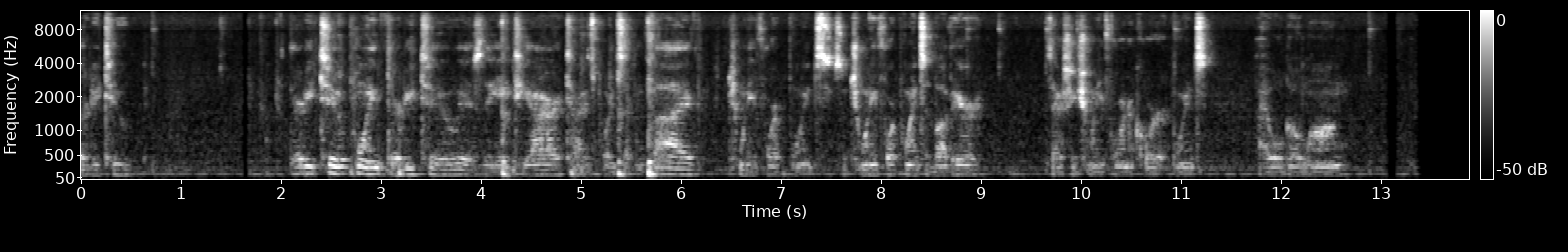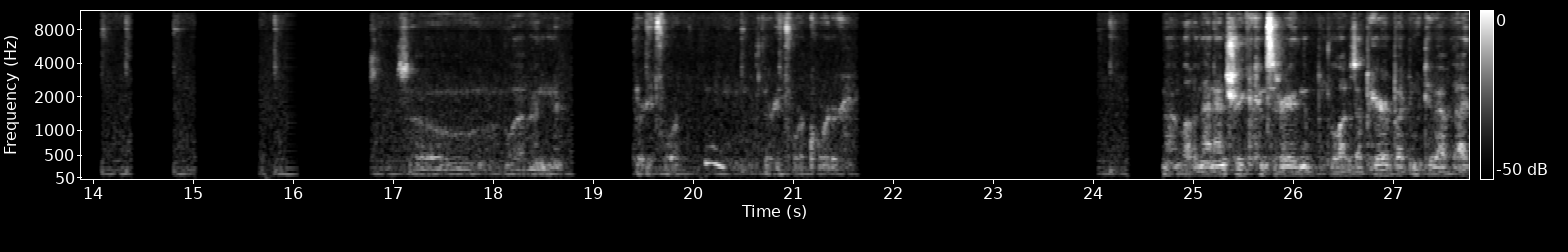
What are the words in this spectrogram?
32. 32.32 is the ATR times 0.75, 24 points. So 24 points above here. It's actually 24 and a quarter points. I will go long. So 11, 34, 34 quarter. Not loving that entry considering the lugs up here, but we do have, I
